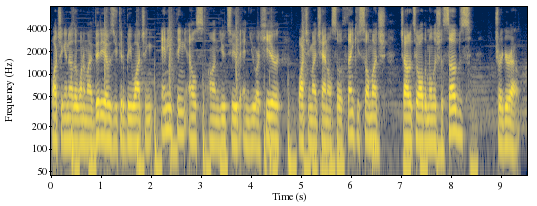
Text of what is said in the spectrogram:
watching another one of my videos. You could be watching anything else on YouTube and you are here watching my channel. So thank you so much. Shout out to all the militia subs. Trigger out.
